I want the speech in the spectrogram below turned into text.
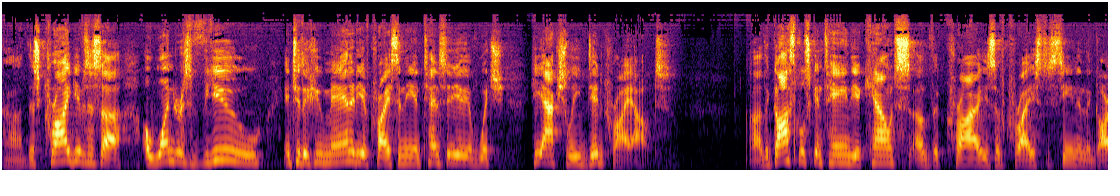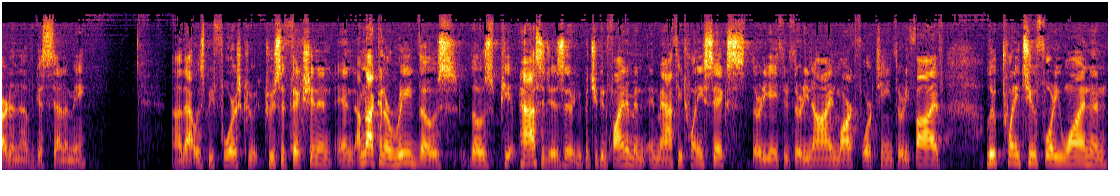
Uh, this cry gives us a, a wondrous view into the humanity of Christ and the intensity of which he actually did cry out. Uh, the Gospels contain the accounts of the cries of Christ seen in the Garden of Gethsemane. Uh, that was before his cru- crucifixion, and, and I'm not going to read those, those passages, uh, but you can find them in, in Matthew 26, 38 through 39, Mark 14, 35. Luke 22 41. And,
